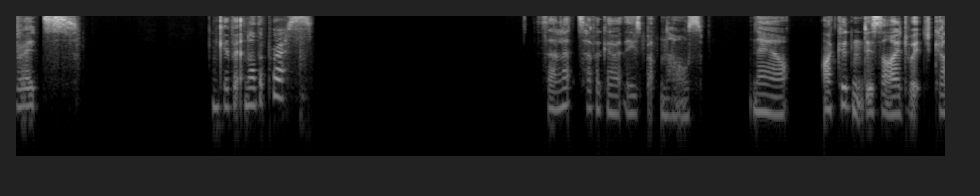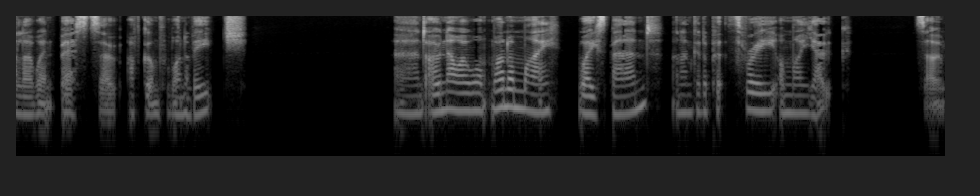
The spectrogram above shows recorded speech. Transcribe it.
threads and give it another press. So let's have a go at these buttonholes. Now, I couldn't decide which colour went best, so I've gone for one of each. And oh, I know I want one on my waistband, and I'm going to put three on my yoke. So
